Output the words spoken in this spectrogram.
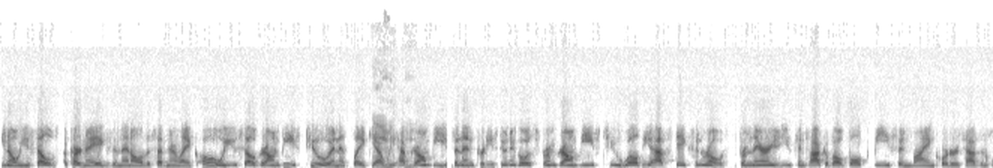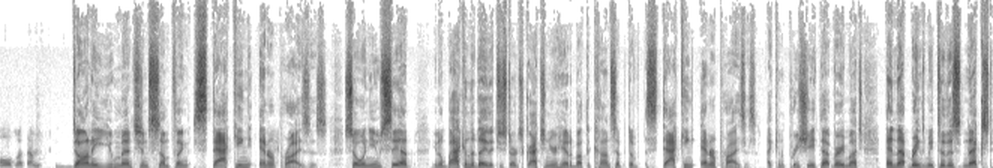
you know, you sell a carton of eggs and then all of a sudden they're like, oh, you sell ground beef too. And it's like, yeah, mm-hmm. we have mm-hmm. ground beef. And then pretty soon it goes from ground beef to, well, do you have steaks and roast? From there, you can talk about bulk beef and buying quarters, halves, and wholes with them. Donnie, you mentioned something stacking enterprises. So when you said, you know, back in the day that you started scratching your head about the concept of stacking enterprises, I can appreciate that very much. And that brings me to this next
